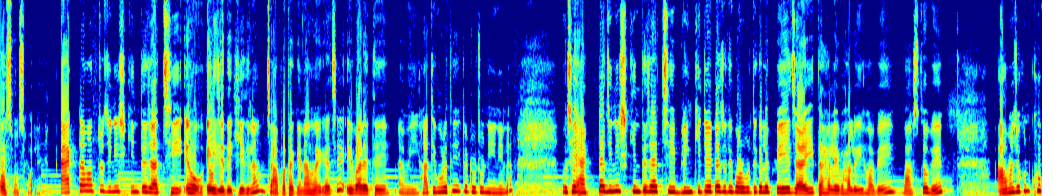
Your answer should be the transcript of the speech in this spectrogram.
কসমস মলে একটা মাত্র জিনিস কিনতে যাচ্ছি, ও, এই যে দেখিয়ে দিলাম, চা পাতা কেনা হয়ে গেছে। এবারেতে আমি হাতিমোড়ে থেকে একটা টোটো নিয়ে নিলাম। বলছি, একটা জিনিস কিনতে যাচ্ছি ব্লিঙ্কিটে এটা যদি পরবর্তীকালে পেয়ে যাই, তাহলে ভালোই হবে। বাস্তবে, আমরা যখন খুব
